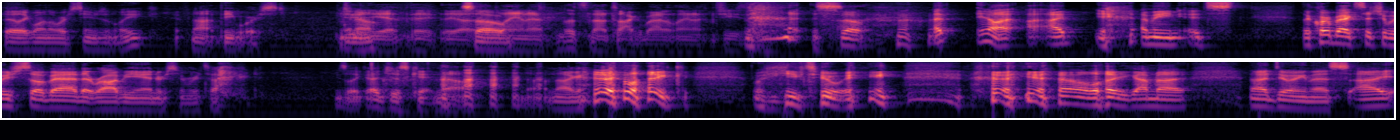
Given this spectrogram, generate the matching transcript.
they're like one of the worst teams in the league, if not the worst. You know, yeah, they, they, uh, So- Atlanta. Let's not talk about Atlanta. Jesus. so I, you know, I, I, I mean, it's the quarterback situation so bad that Robbie Anderson retired. He's like, I just can't. No, no, I'm not gonna. like, what are you doing? you know, like I'm not not doing this. I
